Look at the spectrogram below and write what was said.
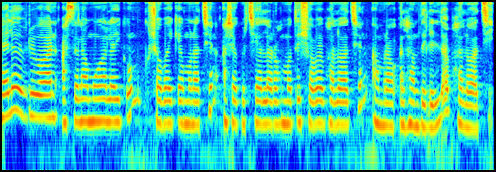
হ্যালো এভরিওয়ান আসসালামু আলাইকুম সবাই কেমন আছেন? আশা করছি আল্লাহ রহমতে সবাই ভালো আছেন। আমরা আলহামদুলিল্লাহ ভালো আছি।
